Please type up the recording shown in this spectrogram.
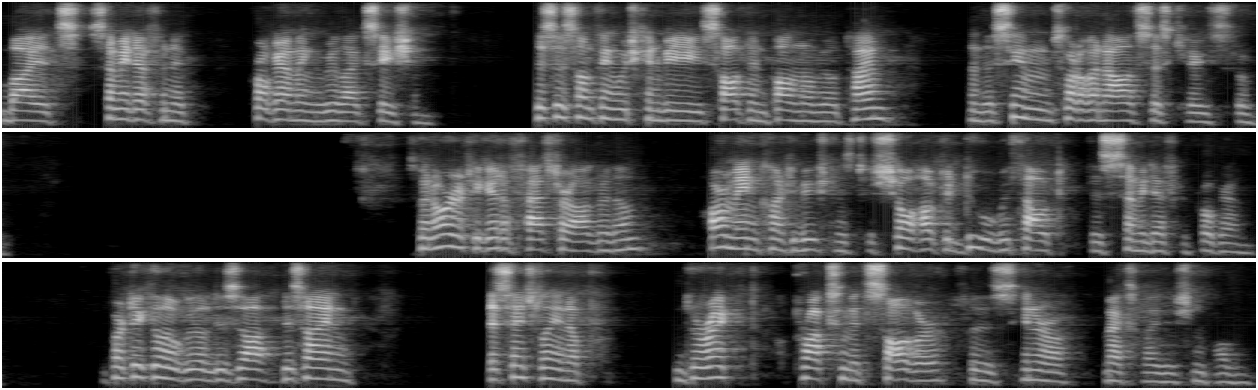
by its semi-definite programming relaxation. This is something which can be solved in polynomial time, and the same sort of analysis carries through. So in order to get a faster algorithm, our main contribution is to show how to do without this semi-definite program. In particular, we'll desi- design essentially an direct approximate solver for this inner maximization problem.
